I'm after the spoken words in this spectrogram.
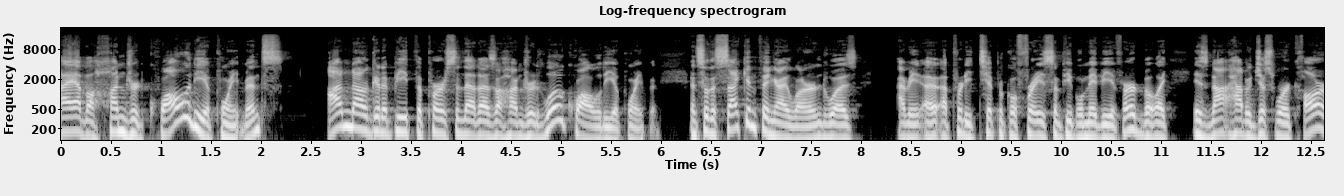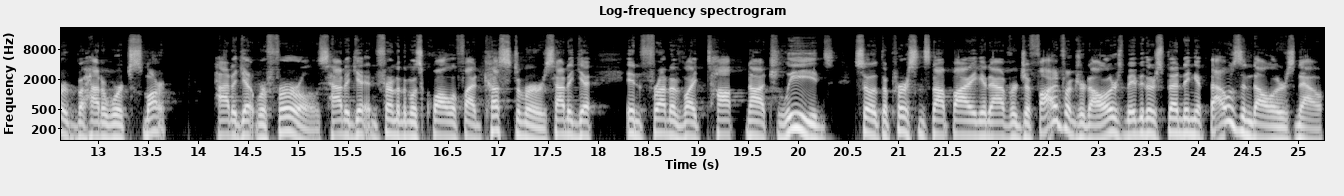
I have 100 quality appointments, I'm now going to beat the person that has 100 low quality appointments. And so the second thing I learned was I mean, a, a, pretty typical phrase some people maybe have heard, but like is not how to just work hard, but how to work smart, how to get referrals, how to get in front of the most qualified customers, how to get in front of like top notch leads. So if the person's not buying an average of $500, maybe they're spending $1,000 now,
